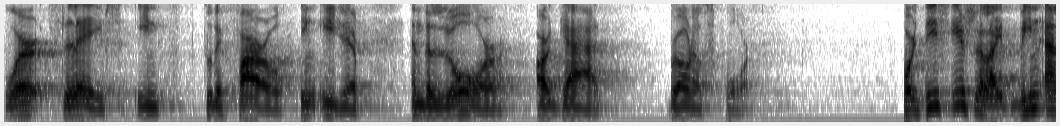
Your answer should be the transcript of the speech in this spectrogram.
were slaves in, to the Pharaoh in Egypt, and the Lord our God brought us forth. For this Israelite, being a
